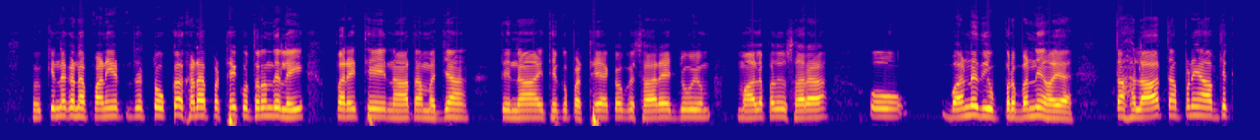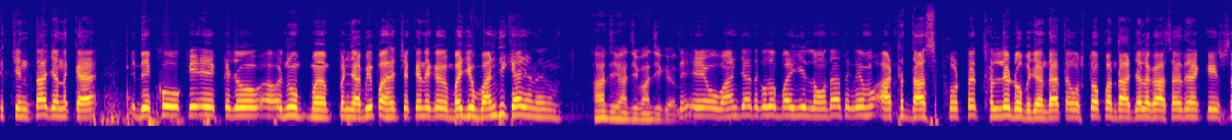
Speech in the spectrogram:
ਕਿੰਨਾ ਕਿੰਨਾ ਪਾਣੀ ਹੈ ਤੇ ਟੋਕਾ ਖੜਾ ਪੱਠੇ ਕੁਤਰਨ ਦੇ ਲਈ ਪਰ ਇੱਥੇ ਨਾ ਤਾਂ ਮੱਝਾਂ ਤੇ ਨਾ ਇੱਥੇ ਕੋਈ ਪੱਠੇ ਆ ਕਿਉਂਕਿ ਸਾਰੇ ਜੋ ਮਾਲ ਪਦੋ ਸਾਰਾ ਉਹ ਬੰਨ ਦੇ ਉੱਪਰ ਬੰਨੇ ਹੋਇਆ ਹੈ। ਤਾਂ ਹਾਲਾਤ ਆਪਣੇ ਆਪ 'ਚ ਇੱਕ ਚਿੰਤਾਜਨਕ ਹੈ ਇਹ ਦੇਖੋ ਕਿ ਇੱਕ ਜੋ ਇਹਨੂੰ ਪ- ਪੰਜਾਬੀ ਭਾਸ਼ਾ 'ਚ ਕਹਿੰਦੇ ਕਿ ਬਾਈ ਜੀ ਵਾਂਝ ਕਿਹਾ ਜਾਂਦਾ ਇਹਨੂੰ। ਹਾਂਜੀ ਹਾਂਜੀ ਵਾਂਜੀ ਗੱਲ ਤੇ ਇਹ ਉਹ ਵਾਂਝਾ ਤੇ ਕਦੋਂ ਬਾਈ ਜੀ ਲਾਉਂਦਾ ਤਕਰੀਬਨ 8-10 ਫੁੱਟ ਥੱਲੇ ਡੁੱਬ ਜਾਂਦਾ ਤਾਂ ਉਸ ਤੋਂ ਆਪਾਂ ਅੰਦਾਜ਼ਾ ਲਗਾ ਸਕਦੇ ਹਾਂ ਕਿ ਇਸ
